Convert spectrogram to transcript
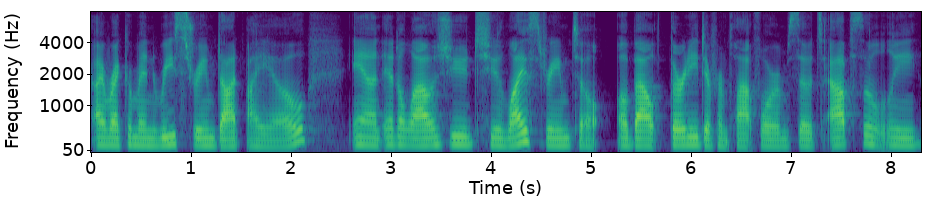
I recommend restream.io and it allows you to live stream to about 30 different platforms. So it's absolutely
